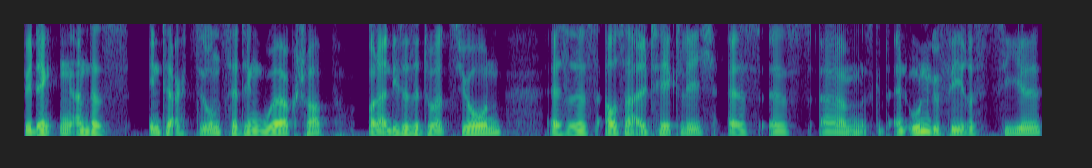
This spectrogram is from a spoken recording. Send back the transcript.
wir denken an das Interaktionssetting Workshop und an diese Situation. Es ist außeralltäglich, es ist, ähm, es gibt ein ungefähres Ziel,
